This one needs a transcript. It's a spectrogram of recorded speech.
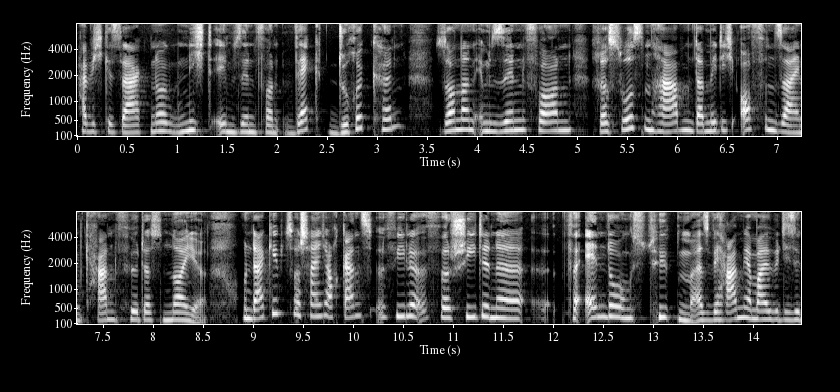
habe ich gesagt, nur nicht im Sinn von wegdrücken, sondern im Sinn von Ressourcen haben, damit ich offen sein kann für das Neue. Und da gibt es wahrscheinlich auch ganz viele verschiedene äh, Veränderungstypen. Also wir haben ja mal über diese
